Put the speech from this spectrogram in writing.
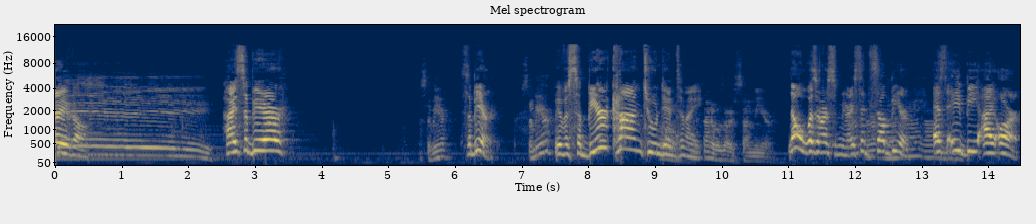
There you go. Hi, Sabir. Samir? Sabir. Samir? We have a Sabir Khan tuned in Oh, tonight. I thought it was our Samir. No, it wasn't our Samir. I said Sabir. S A B I R.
